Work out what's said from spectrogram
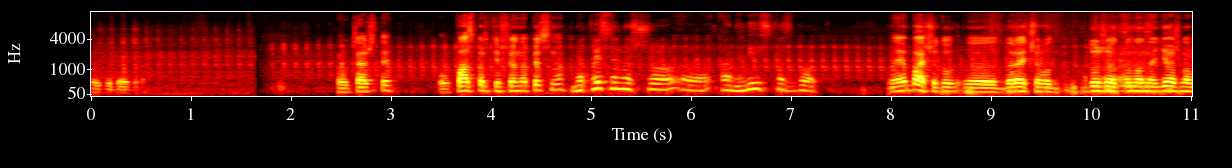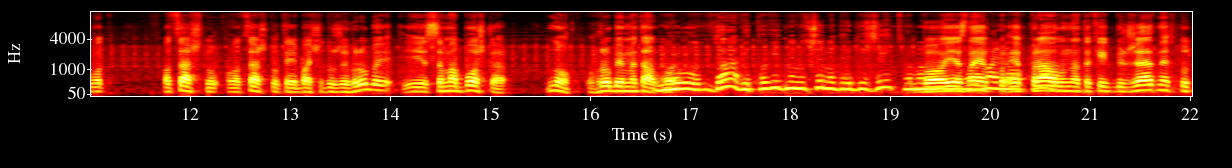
Дуже добре. Ви кажете? У паспорті що написано? Написано, що е, англійська зборка. Ну, я бачу тут, е, до речі, от, дуже от воно надіжно. От, оця, шту, оця штука я бачу дуже грубий, і сама бошка, ну, грубий метал. Ну так, да, відповідно, нічого не дребіжить, воно Бо я знаю, як, як правило, на таких бюджетних тут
